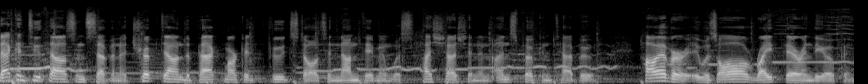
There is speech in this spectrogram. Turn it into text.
Back in 2007, a trip down the back market food stalls in Namdaemun was hush hush and an unspoken taboo. However, it was all right there in the open.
